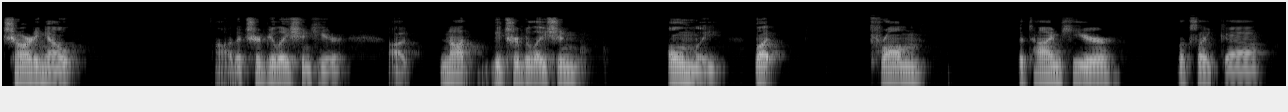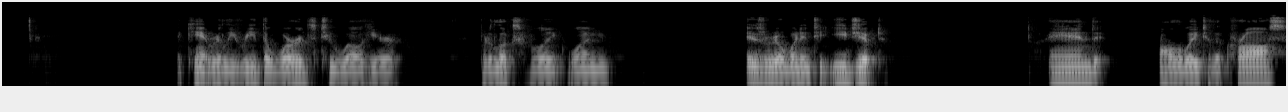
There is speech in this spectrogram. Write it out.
charting out uh, the tribulation here. Uh, not the tribulation only, but from the time here, looks like uh, I can't really read the words too well here, but it looks like when Israel went into Egypt and all the way to the cross.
